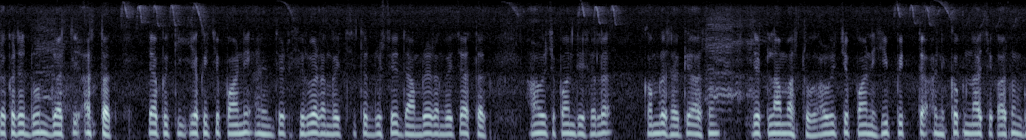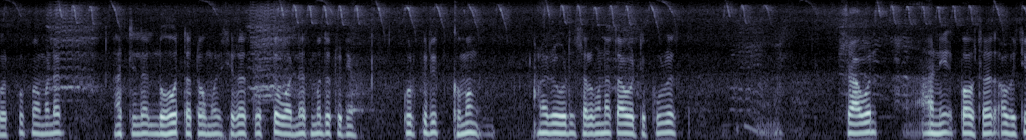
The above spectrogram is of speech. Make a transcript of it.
प्रकारच्या दोन जाती असतात. यापैकी एकाची पाने आणि देठ हिरव्या रंगाचे तर दुसरे जांभळ्या रंगाचे असतात. आवळ्याचे पान दिसायला कमलासारखे असून देठ लांब असतो. आवळ्याचे पाने ही पित्त आणि कपनाशक असून भरपूर प्रमाणात असलेल्या लोह तत्वामुळे शरीरात रक्त वाढण्यास मदत होते. कुरकुरीत खमंग आलूवडी सर्वांनाच आवडते. पूर्व श्रावण आणि पावसाळ्यात आवळ्याची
